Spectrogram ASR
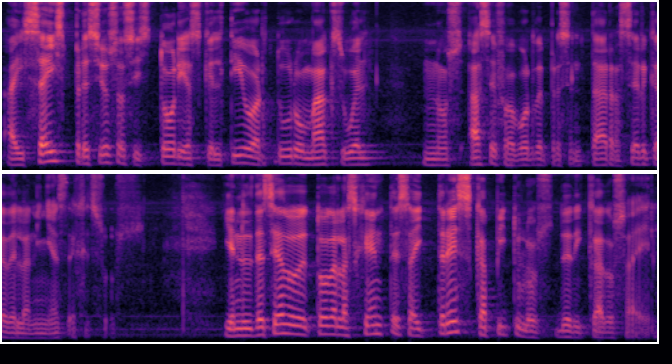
hay seis preciosas historias que el tío Arturo Maxwell nos hace favor de presentar acerca de la niñez de Jesús. Y en el deseado de todas las gentes hay tres capítulos dedicados a él.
